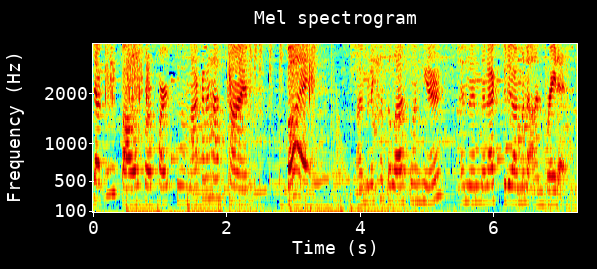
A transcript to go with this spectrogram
Definitely follow for a part two. I'm not gonna have time, but I'm gonna cut the last one here, and then the next video I'm gonna unbraid it.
